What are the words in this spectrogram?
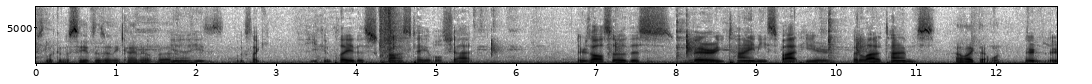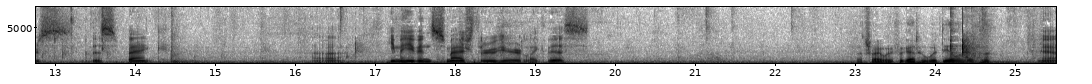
Just looking to see if there's any kind of. Uh, Yeah, he's looks like you can play this cross table shot. There's also this very tiny spot here, but a lot of times I like that one. there, there's this bank. Uh, he may even smash through here like this. That's right. We forgot who we're dealing with, huh? Yeah.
